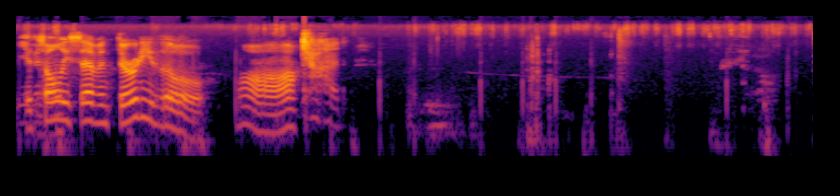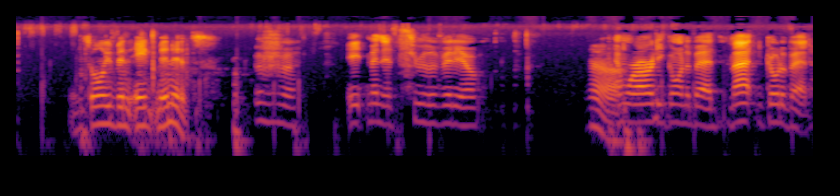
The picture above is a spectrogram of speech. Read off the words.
Even? It's only 7:30 though. Aw. God. It's only been eight minutes. Eight minutes through the video, Yeah. and we're already going to bed. Matt, go to bed.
